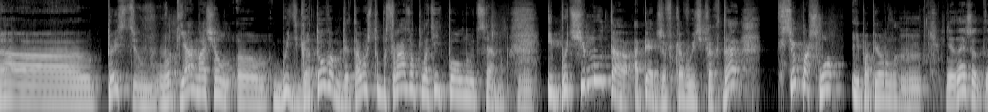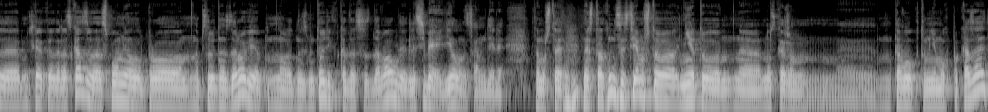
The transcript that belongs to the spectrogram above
А, то есть вот я начал э, быть готовым для того, чтобы сразу платить полную цену. Mm. И почему-то, опять же в кавычках, да, все пошло и поперло. Угу. Мне знаешь, вот э, я когда рассказывал, я вспомнил про абсолютное здоровье, ну, одну из методик, когда создавал, я для себя я делал на самом деле, потому что, угу. знаешь, столкнулся с тем, что нету, э, ну, скажем, того, кто мне мог показать,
